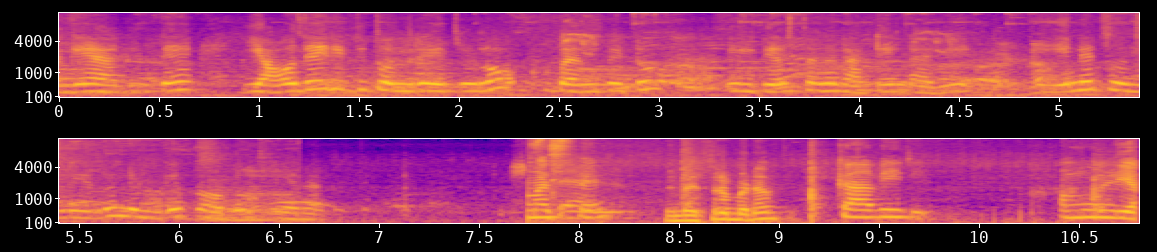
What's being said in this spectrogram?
ಆಗೇ ಆಗುತ್ತೆ. ಯಾವುದೇ ರೀತಿ ತೊಂದರೆ ಇದ್ರು ಬಂದ್ಬಿಟ್ಟು ಈ ದೇವಸ್ಥಾನಕ್ಕೆ ಅಟೆಂಡ್ ಆಗಿ. ಏನೇ ತೊಂದರೆ ಇದ್ರು ನಿಮ್ಗೆ ಪ್ರಾಬ್ಲಮ್ ಕ್ಲಿಯರ್ ಆಗುತ್ತೆ. ನಮಸ್ತೆ. ನಿಮ್ಮ ಹೆಸರು ಮೇಡಮ್ ಕಾವೇರಿ. ಅಮೂಲ್ಯ.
